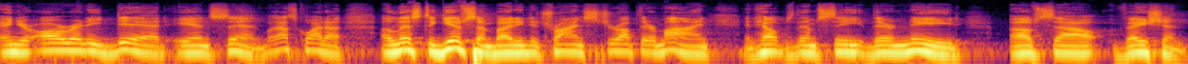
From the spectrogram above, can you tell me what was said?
and you're already dead in sin. Well, that's quite a, a list to give somebody to try and stir up their mind and help them see their need of salvation.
